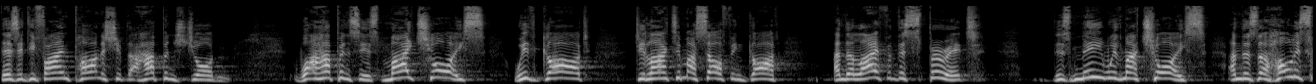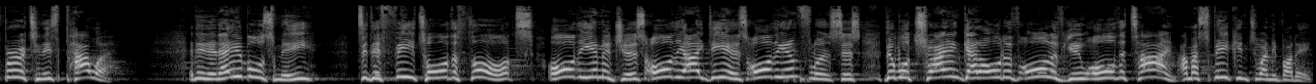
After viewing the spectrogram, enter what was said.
there's a divine partnership that happens, Jordan. What happens is my choice with God, delighting myself in God, and the life of the Spirit, there's me with my choice, and there's the Holy Spirit in His power and it enables me to defeat all the thoughts, all the images, all the ideas, all the influences that will try and get hold of all of you all the time. Am I speaking to anybody?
